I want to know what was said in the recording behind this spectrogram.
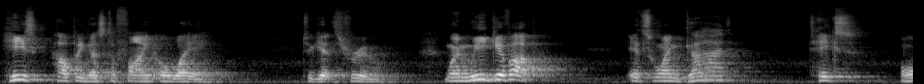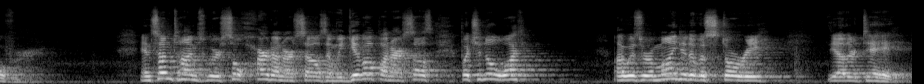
He's helping us to find a way to get through. When we give up, it's when God takes over. And sometimes we're so hard on ourselves and we give up on ourselves. But you know what? I was reminded of a story the other day.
